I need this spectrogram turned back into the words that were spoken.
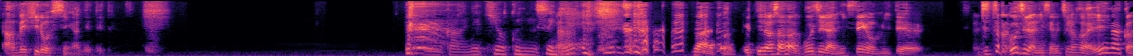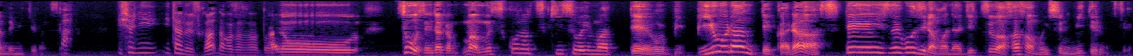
安倍博士が出てて。なんかね、記憶に薄いね。まあ、そううちの母はゴジラ2000を見て、実はゴジラ2000うちの母は映画館で見てるんですよ。一緒にいたんですか？中田さんと。あのーそうですね。だから、まあ、息子の付き添いもあって、ビビオランテからスペースゴジラまでは実は母も一緒に見てるんですよ。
